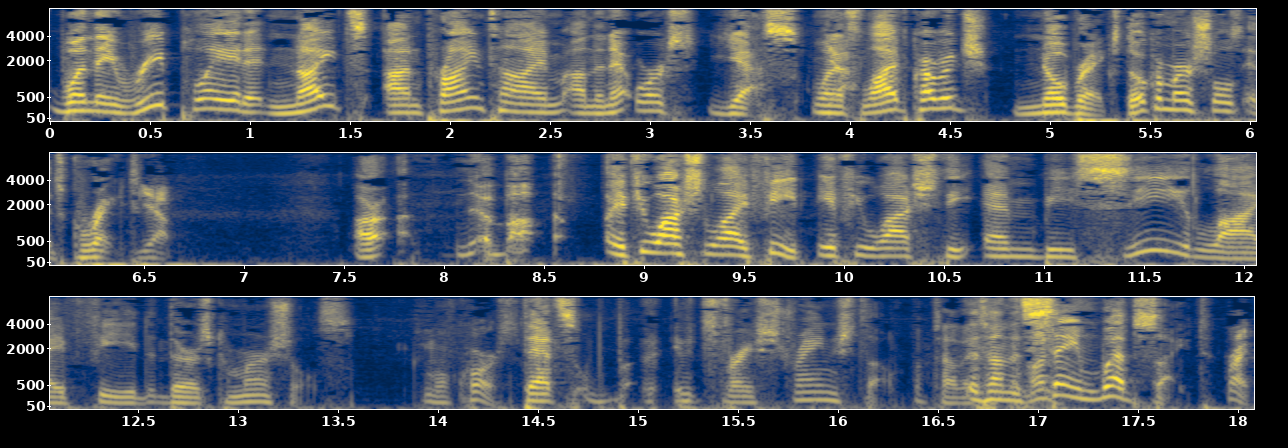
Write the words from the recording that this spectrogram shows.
When they replay it at night on prime time on the networks, yes. When it's live coverage, no breaks, no commercials. It's great. Yep. Or, uh, if you watch the live feed, if you watch the NBC live feed, there's commercials. Well, of course. That's it's very strange though. how they it's on the money. same website. Right.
